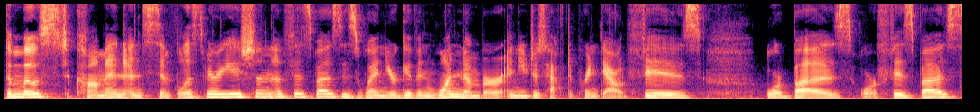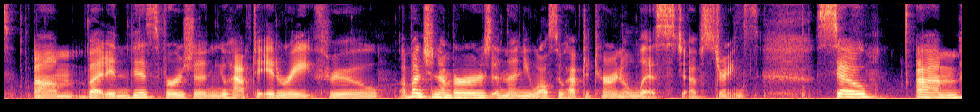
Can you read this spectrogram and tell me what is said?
the most common and simplest variation of FizzBuzz is when you're given one number and you just have to print out fizz or buzz or FizzBuzz. Um, but in this version, you have to iterate through a bunch of numbers and then you also have to turn a list of strings. So um,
